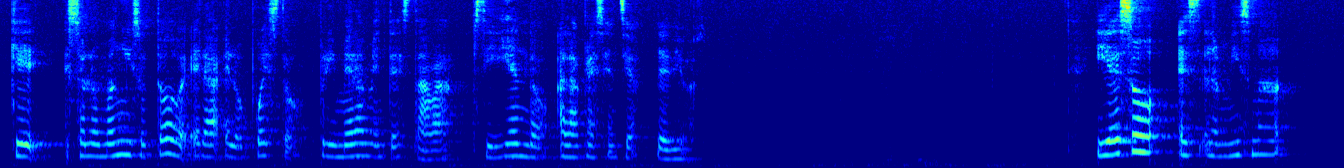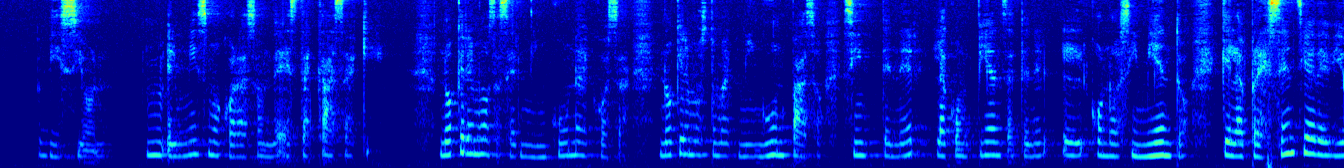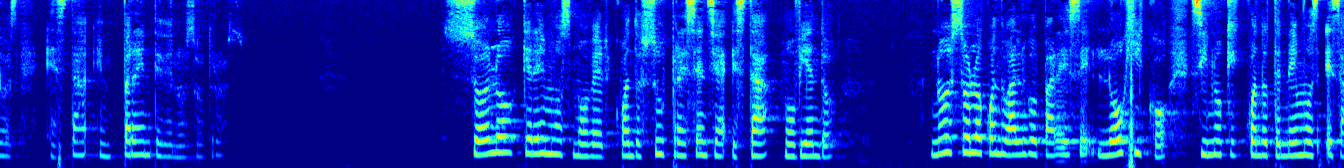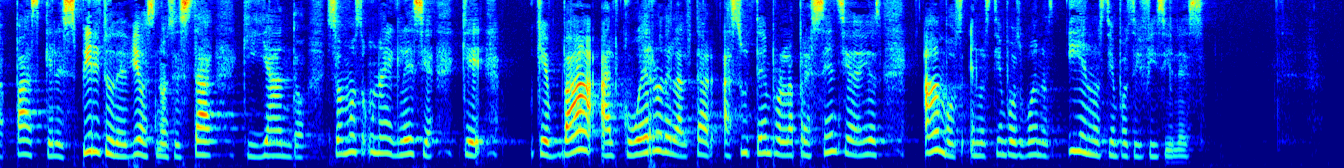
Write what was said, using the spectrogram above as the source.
que Salomón hizo todo era el opuesto. Primeramente estaba siguiendo a la presencia de Dios. Y eso es la misma visión, el mismo corazón de esta casa aquí. No queremos hacer ninguna cosa, no queremos tomar ningún paso sin tener la confianza, tener el conocimiento que la presencia de Dios está enfrente de nosotros. Solo queremos mover cuando su presencia está moviendo no solo cuando algo parece lógico, sino que cuando tenemos esa paz que el Espíritu de Dios nos está guiando. Somos una iglesia que, que va al cuerno del altar, a su templo, la presencia de Dios, ambos en los tiempos buenos y en los tiempos difíciles.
